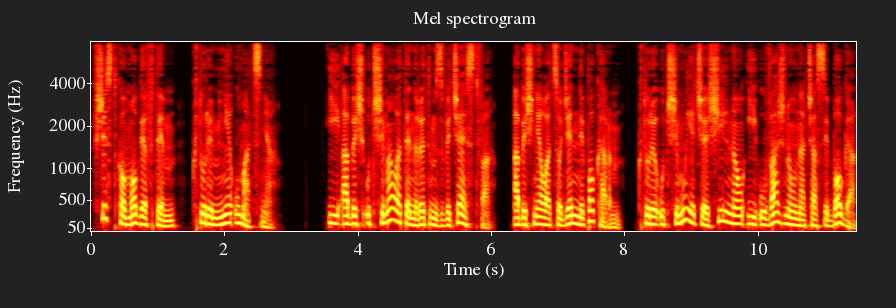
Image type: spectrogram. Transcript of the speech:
wszystko mogę w tym, który mnie umacnia. I abyś utrzymała ten rytm zwycięstwa, abyś miała codzienny pokarm, który utrzymuje cię silną i uważną na czasy Boga,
